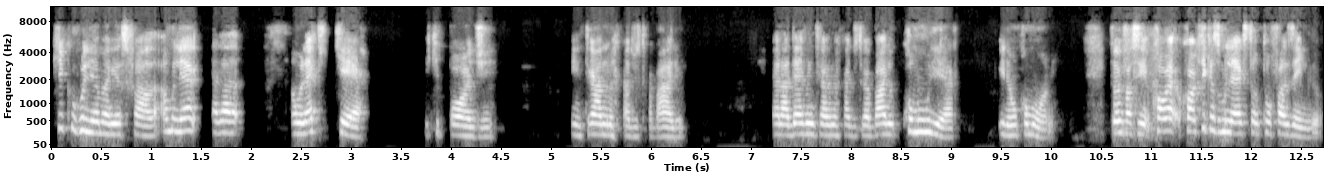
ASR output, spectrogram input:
que, que o Julián Marias fala? A mulher, ela, a mulher que quer e que pode entrar no mercado de trabalho, ela deve entrar no mercado de trabalho como mulher e não como homem. Então, ele fala assim, qual é, qual, que, as mulheres estão fazendo?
